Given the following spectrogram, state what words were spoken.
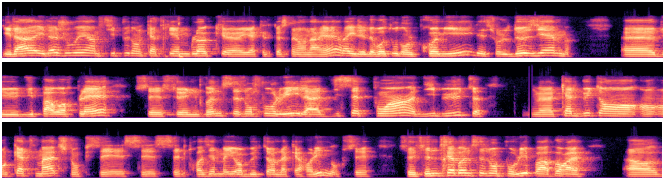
Il a, il a joué un petit peu dans le quatrième bloc euh, il y a quelques semaines en arrière. Là, il est de retour dans le premier. Il est sur le deuxième du, du power play. C'est une bonne saison pour lui. Il a 17 points, 10 buts. 4 euh, buts en, 4 matchs, donc c'est le troisième meilleur buteur de la Caroline. Donc c'est une très bonne saison pour lui par rapport à.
